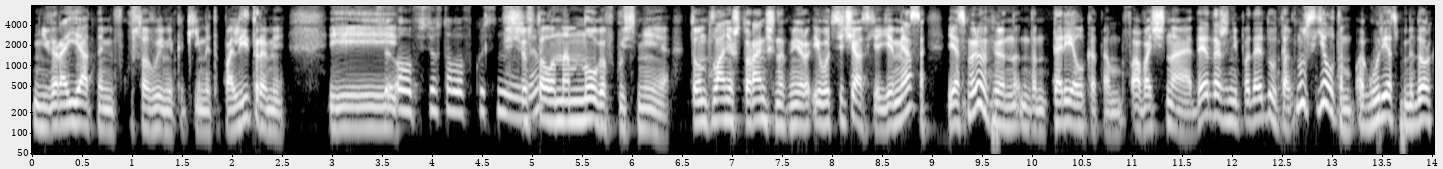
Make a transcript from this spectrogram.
невероятными вкусовыми какими-то палитрами. И... Все, стало вкуснее. все да? стало намного вкуснее. В том плане, что раньше, например, и вот сейчас я ем мясо, я смотрю, например, на- там, тарелка там овощная, да я даже не подойду, так, ну, съел там огурец, помидор,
